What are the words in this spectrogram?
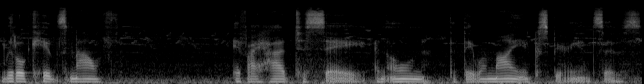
little kid's mouth if I had to say and own that they were my experiences.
